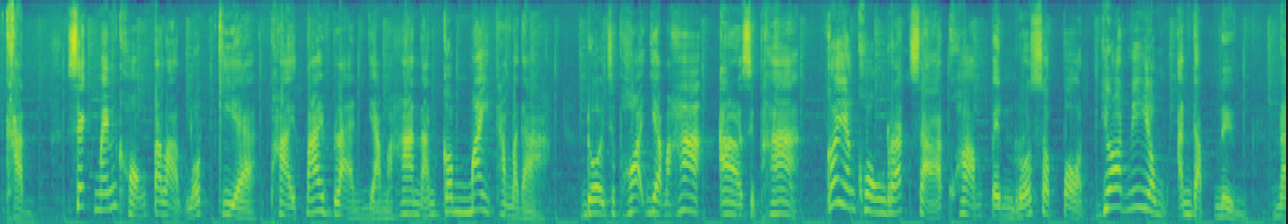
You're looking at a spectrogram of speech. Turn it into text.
84,871 คัน เซกเมนต์ของตลาดรถเกียร์ภายใต้แบรนด์ยามาฮ่านั้นก็ไม่ธรรมดา โดยเฉพาะ Yamaha R15 ก็ยังคงรักษาความเป็นรถสปอร์ต ยอดนิยมอันดับหนึ่งใน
